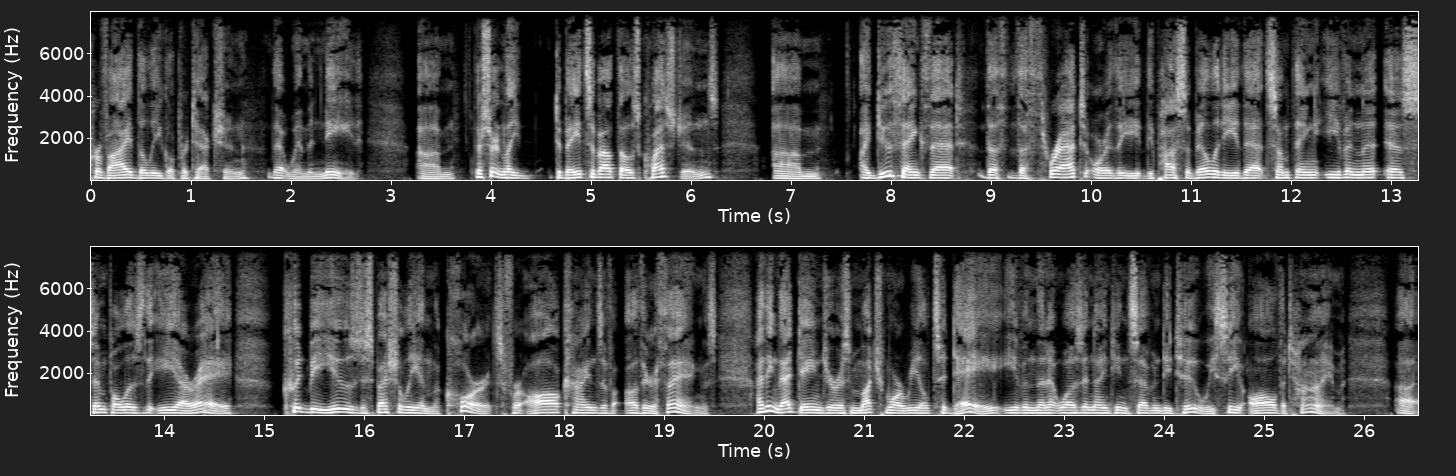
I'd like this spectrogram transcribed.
provide the legal protection that women need. Um, there's certainly debates about those questions. Um, I do think that the the threat or the, the possibility that something even as simple as the ERA could be used, especially in the courts, for all kinds of other things. I think that danger is much more real today, even than it was in 1972. We see all the time. Uh,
